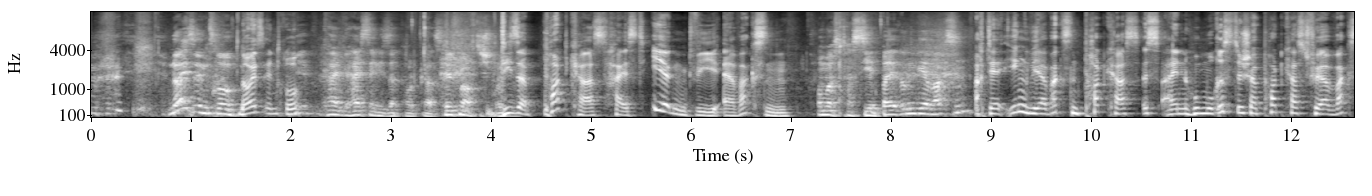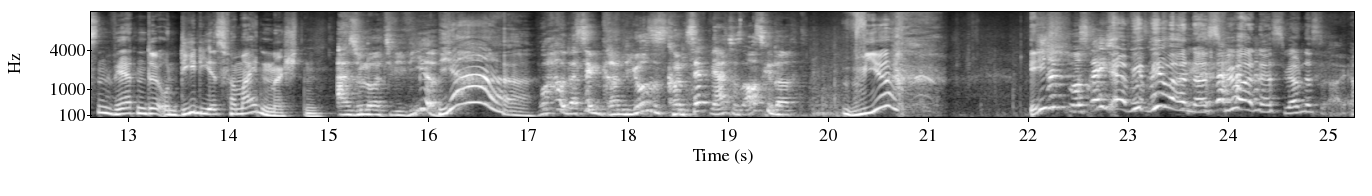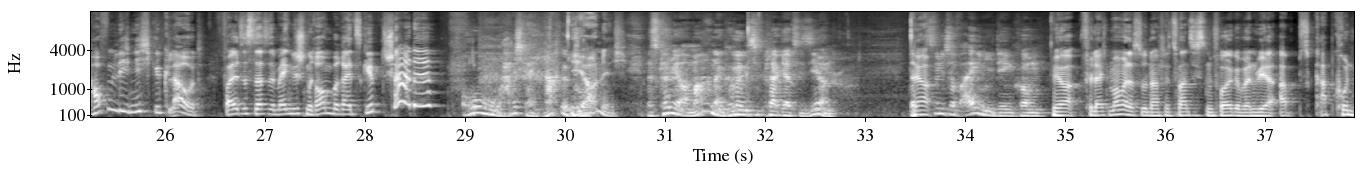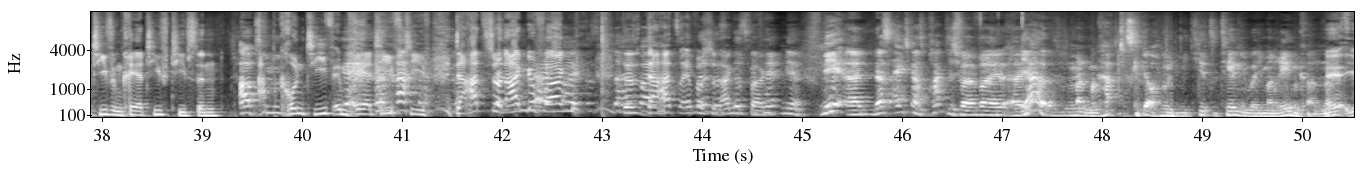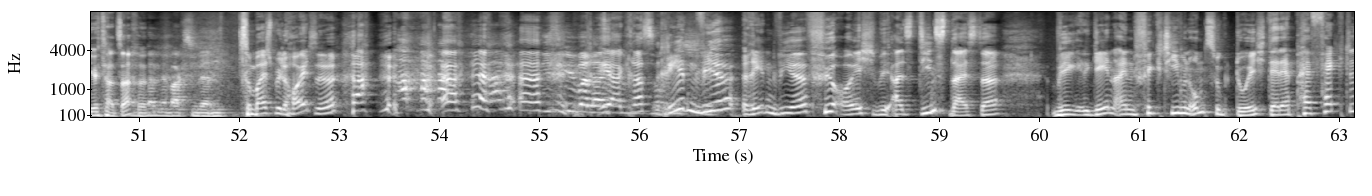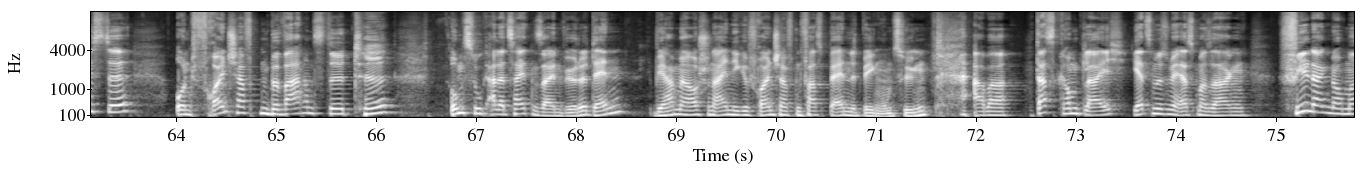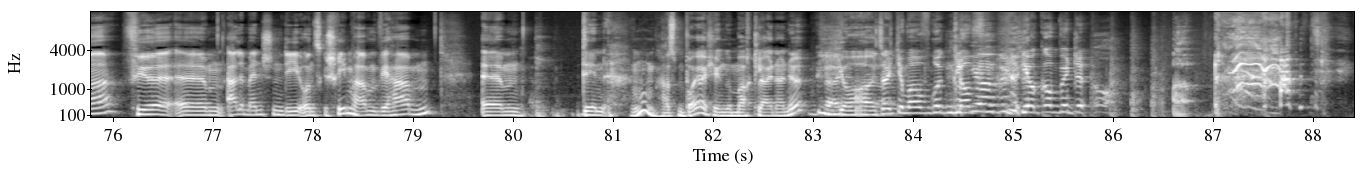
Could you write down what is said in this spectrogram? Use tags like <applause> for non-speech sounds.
<laughs> Neues Intro. Neues Intro. Wie- Kai, wie heißt denn dieser Podcast? Hilf mir auf die Sprünge. Dieser Podcast heißt irgendwie Erwachsen. Und was passiert bei irgendwie Erwachsenen? Ach, der irgendwie Erwachsen Podcast ist ein humoristischer Podcast für Erwachsenwerdende und die, die es vermeiden möchten. Also Leute wie wir. Ja, Wow, das ist ja ein grandioses Konzept. Wer hat das ausgedacht? wir? Ich? Stimmt, du hast recht. Ja, wir, wir waren das, wir waren das. Wir haben das hoffentlich nicht geklaut. Falls es das im englischen Raum bereits gibt, schade. Oh, habe ich gar nicht nachgeguckt. Ich auch nicht. Das können wir auch machen, dann können wir ein bisschen plagiatisieren. Da Ja. müssen wir nicht auf eigene Ideen kommen. Ja, vielleicht machen wir das so nach der 20. Folge, wenn wir ab, abgrundtief im Kreativtief sind. Absolut. Abgrundtief im Kreativtief. <laughs> da hat's schon angefangen. Das, da hat's einfach Das- schon das angefangen. gefällt mir. Nee, äh, das ist eigentlich ganz praktisch, weil, weil äh, ja, man, man kann, es gibt ja auch nur limitierte Themen, über die man reden kann. Ne? Ja, Tatsache. Beim Erwachsenwerden. Zum Beispiel heute, <laughs> <laughs> Diese Überleitung. ja krass, reden wir, reden wir für euch als Dienstleister. Wir gehen einen fiktiven Umzug durch, der der perfekteste und Freundschaften bewahrendste T- Umzug aller Zeiten sein würde, denn wir haben ja auch schon einige Freundschaften fast beendet wegen Umzügen. Aber das kommt gleich. Jetzt müssen wir erstmal sagen, vielen Dank nochmal für ähm, alle Menschen, die uns geschrieben haben. Wir haben ähm, den, hm, hast ein Bäuerchen gemacht, Kleiner, ne? Ja, soll ich dir mal auf den Rücken klopfen? Ja, bitte. Ja, komm bitte.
